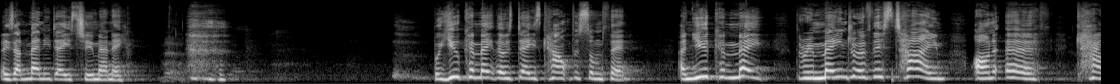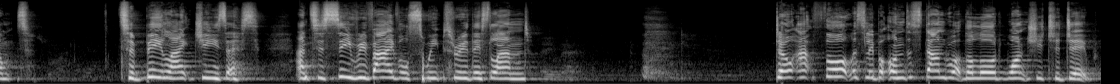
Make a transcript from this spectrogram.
he's had many days too many. But you can make those days count for something. And you can make the remainder of this time on earth count. To be like Jesus and to see revival sweep through this land. Amen. Don't act thoughtlessly, but understand what the Lord wants you to do.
